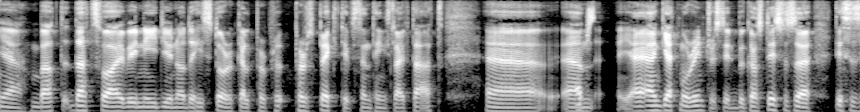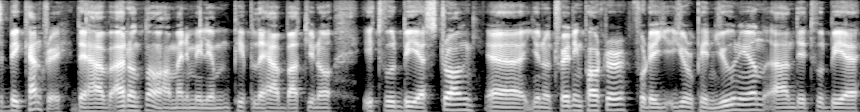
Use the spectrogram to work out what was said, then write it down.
Yeah, but that's why we need, you know, the historical per perspectives and things like that, uh, and and get more interested because this is a this is a big country. They have I don't know how many million people they have, but you know, it would be a strong, uh, you know, trading partner for the European Union, and it would be a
